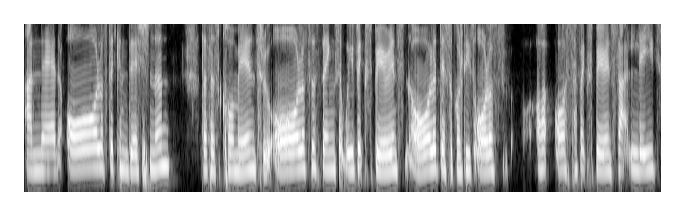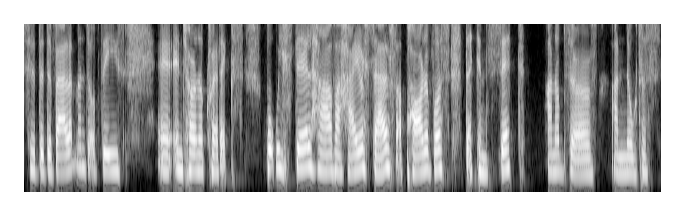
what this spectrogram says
and then all of the conditioning that has come in through all of the things that we've experienced and all the difficulties all of us have experienced that leads to the development of these uh, internal critics. But we still have a higher self, a part of us that can sit and observe and notice.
